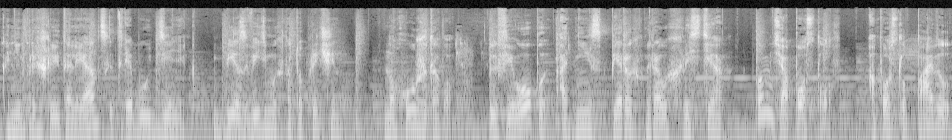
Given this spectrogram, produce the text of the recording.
К ним пришли итальянцы и требуют денег, без видимых на то причин. Но хуже того, эфиопы – одни из первых мировых христиан. Помните апостолов? Апостол Павел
